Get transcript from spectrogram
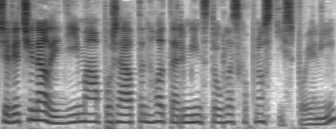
že většina lidí má pořád tenhle termín s touhle schopností spojený.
